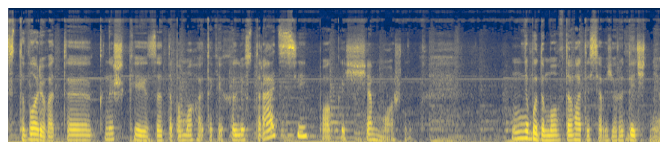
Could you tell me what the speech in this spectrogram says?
створювати книжки за допомогою таких ілюстрацій поки ще можна. Не будемо вдаватися в юридичні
